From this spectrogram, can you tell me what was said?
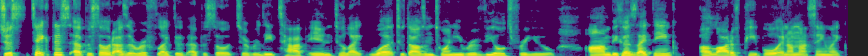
just take this episode as a reflective episode to really tap into like what 2020 revealed for you um because i think a lot of people, and I'm not saying like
